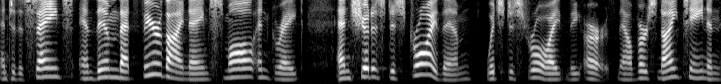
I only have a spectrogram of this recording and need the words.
and to the saints, and them that fear thy name, small and great, and shouldest destroy them which destroy the earth. Now, verse 19, and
